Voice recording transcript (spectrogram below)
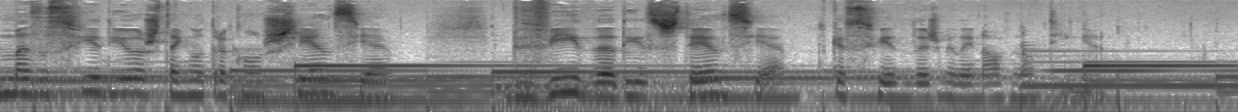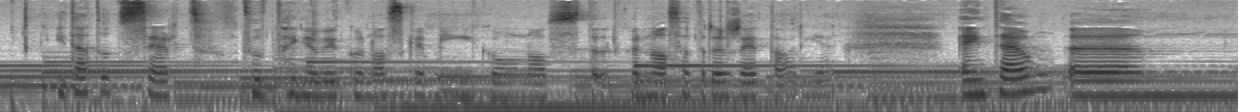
mas a Sofia de hoje tem outra consciência de vida, de existência que a Sofia de 2009 não tinha. Está tudo certo, tudo tem a ver com o nosso caminho e com, o nosso, com a nossa trajetória. Então, um,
